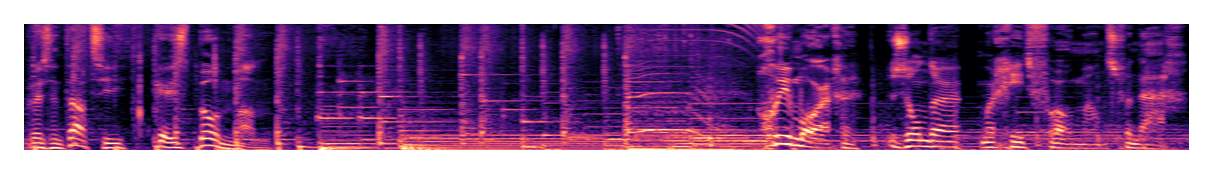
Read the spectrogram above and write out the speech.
Presentatie Kees Boonman. Goedemorgen, zonder Margriet Vromans vandaag.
